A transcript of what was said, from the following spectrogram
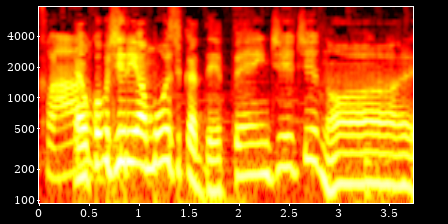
Claro. É como diria a música, depende de nós.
